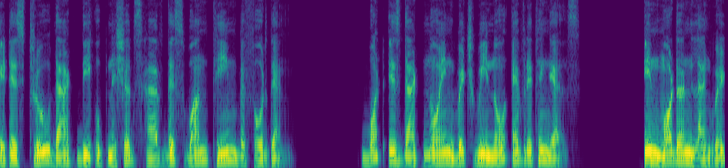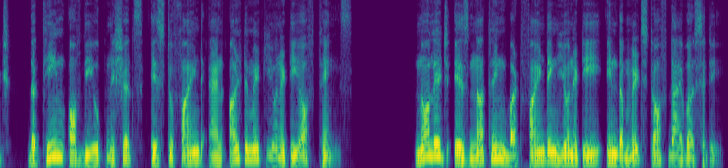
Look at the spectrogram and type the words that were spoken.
It is true that the Upanishads have this one theme before them. What is that knowing which we know everything else? In modern language, the theme of the Upanishads is to find an ultimate unity of things. Knowledge is nothing but finding unity in the midst of diversity.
